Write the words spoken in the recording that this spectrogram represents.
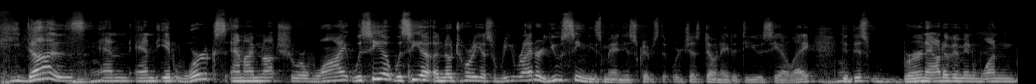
he does, mm-hmm. and and it works, and I'm not sure why. Was he a, was he a, a, notorious rewriter? You've seen these manuscripts that were just donated to UCLA. Mm-hmm. Did this burn out of him in one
